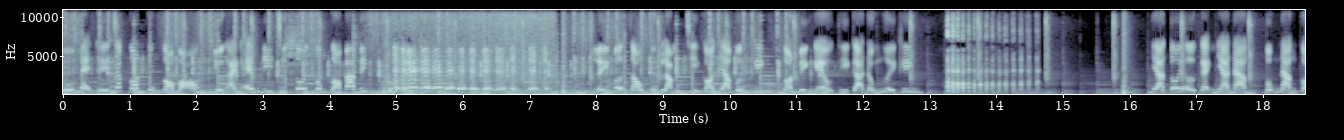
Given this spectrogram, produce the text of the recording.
Bố mẹ thế chắc con cũng có võ, Nhường anh em đi trước tôi không có ba mic Lấy vợ giàu cùng lắm, chỉ có nhà vợ khinh, Còn mình nghèo thì cả đống người khinh. Nhà tôi ở cạnh nhà nàng, Bỗng nàng có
